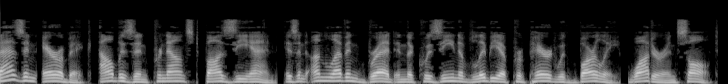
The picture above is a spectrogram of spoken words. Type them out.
Bazan Arabic, albazan pronounced bazien, is an unleavened bread in the cuisine of Libya prepared with barley, water and salt.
